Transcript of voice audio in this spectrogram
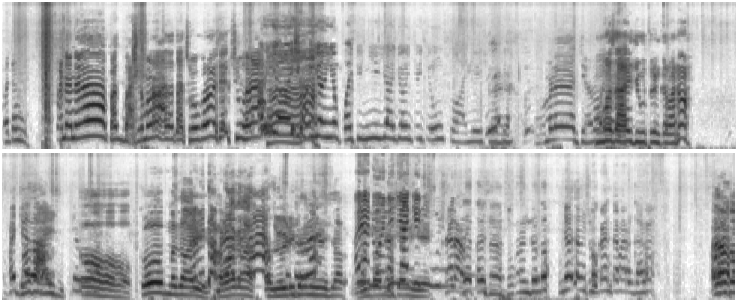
પતંગ. અને ના પગ ભાગ્યો મારો આ તો તારો છોકરો છે શું હે. મજા આવી ગઈ ઉતરણ કરવાનો. મજા આવી ગઈ. ઓહો ખૂબ મજા આવી લોડી છે ને યાર અરે છે જાજી સર, છોકરાને કર દો. લે તમે છોકરાને તમારા ગળા તો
